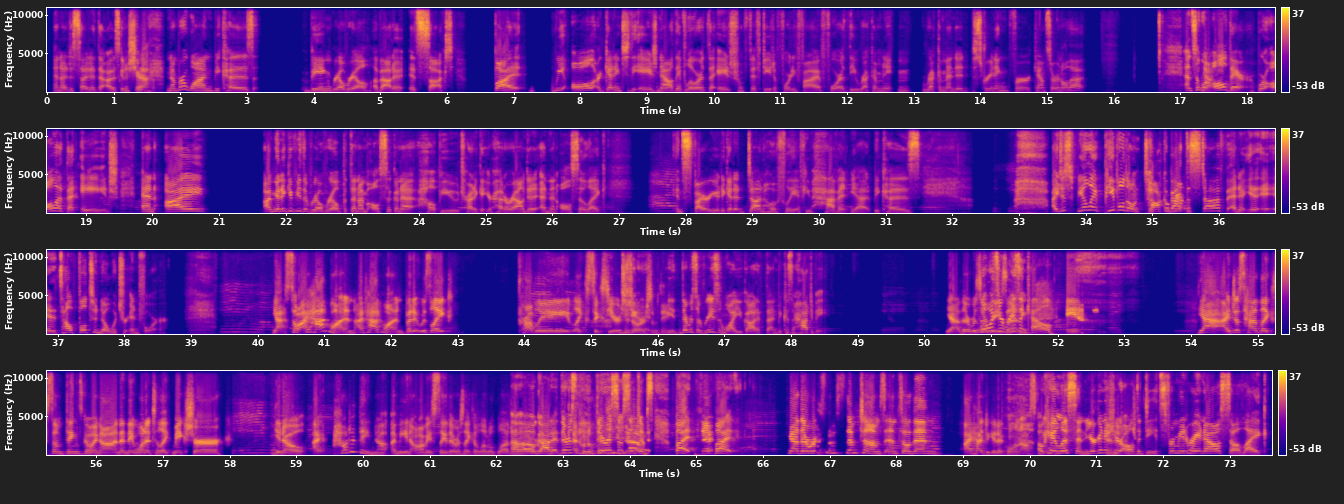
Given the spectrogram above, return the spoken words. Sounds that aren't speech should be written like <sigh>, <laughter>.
and I decided that I was going to share. Yeah. Number one, because being real, real about it, it sucked. But we all are getting to the age now, they've lowered the age from 50 to 45 for the recommend, recommended screening for cancer and all that. And so we're Yeah. all there. We're all at that age. And I I'm going to give you the real real, but then I'm also going to help you try to get your head around it and then also like inspire you to get it done hopefully if you haven't yet because <sighs> I just feel like people don't talk okay. about the stuff and it, it, it's helpful to know what you're in for. Yeah. So I had one. I've had one, but it was like probably like six years Did ago you- or something. There was a reason why you got it then because there had to be. yeah. There was What a was reason. your reason, Kel? And yeah, I just had like some things going on and they wanted to like make sure, you know, I how did they know? I mean, obviously there was like a little blood. Oh, oh, and Oh, got it. There's <laughs> I don't know if there is some symptoms, but but Yeah, there were some symptoms. And so then I had to get a colonoscopy. okay, listen, you're gonna And hear all the deets from me right now. So like,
